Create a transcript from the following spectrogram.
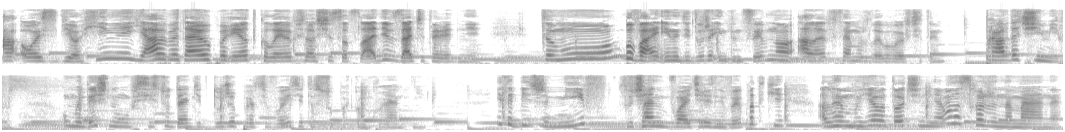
А ось з біохімії я пам'ятаю період, коли я вивчила 600 слайдів за 4 дні. Тому буває іноді дуже інтенсивно, але все можливо вивчити. Правда чи міф? У медичному всі студенти дуже працьовиті та суперконкурентні. І це більше міф, звичайно, бувають різні випадки, але моє оточення воно схоже на мене.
